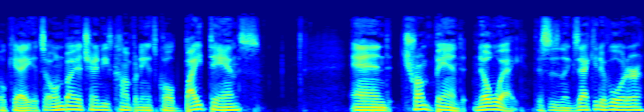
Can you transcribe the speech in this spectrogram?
Okay? It's owned by a Chinese company. It's called ByteDance. And Trump banned it. No way. This is an executive order.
